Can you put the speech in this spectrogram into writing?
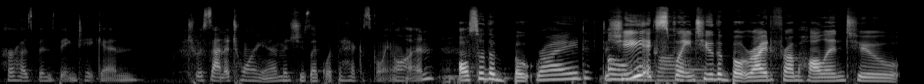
her husband's being taken to a sanatorium, and she's like, "What the heck is going on?" Also, the boat ride. Did Oh she explain to you the boat ride from Holland to?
